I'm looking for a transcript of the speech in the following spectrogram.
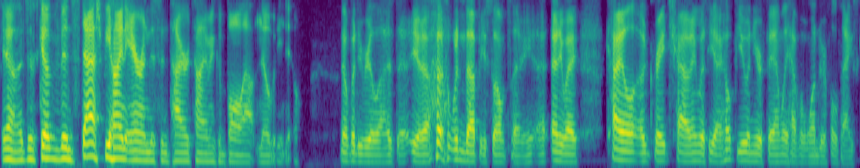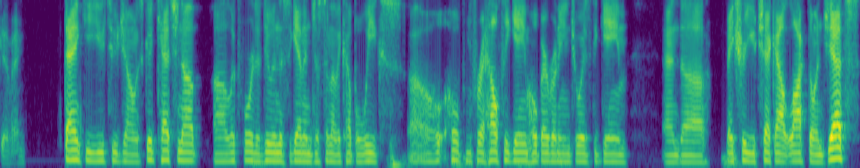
Yeah. It's just been stashed behind Aaron this entire time and could ball out. Nobody knew nobody realized it. You know, wouldn't that be something? Anyway, Kyle, a great chatting with you. I hope you and your family have a wonderful Thanksgiving. Thank you, you too, John. It was good catching up. Uh, look forward to doing this again in just another couple weeks. Uh, ho- hoping for a healthy game. Hope everybody enjoys the game, and uh, make sure you check out Locked On Jets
